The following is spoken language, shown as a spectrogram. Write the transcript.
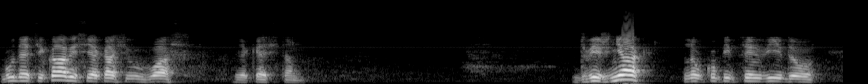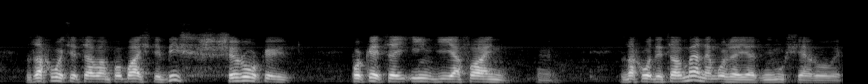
Буде цікавість якась у вас, якесь там двіжняк навку під цим відео. Захочеться вам побачити більш широкий, поки цей Індія Файн е, знаходиться в мене, може я зніму ще ролик.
